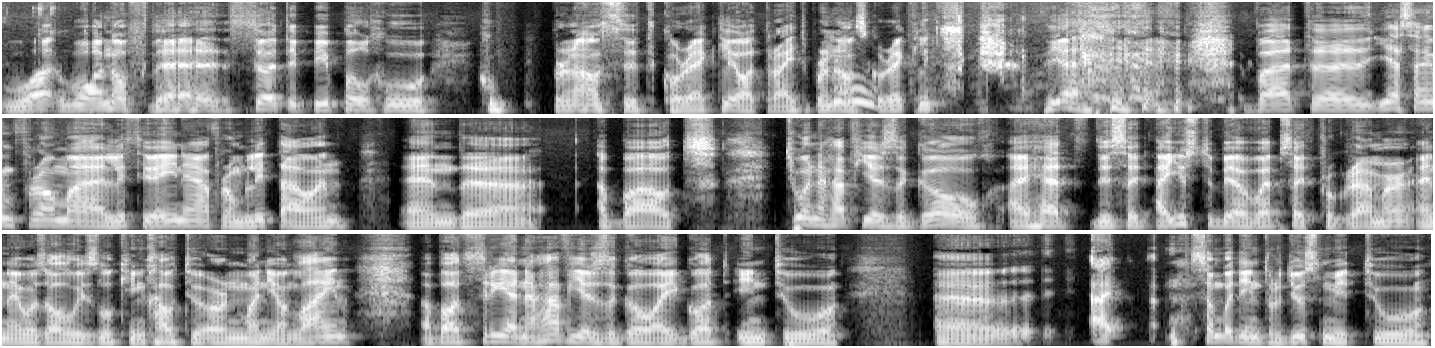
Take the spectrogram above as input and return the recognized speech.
one of the 30 people who who pronounce it correctly or try to pronounce correctly. Yeah, but uh, yes, I'm from uh, Lithuania, from Litauen, and uh, about two and a half years ago, I had this. I used to be a website programmer and I was always looking how to earn money online. About three and a half years ago, I got into. Uh, I somebody introduced me to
